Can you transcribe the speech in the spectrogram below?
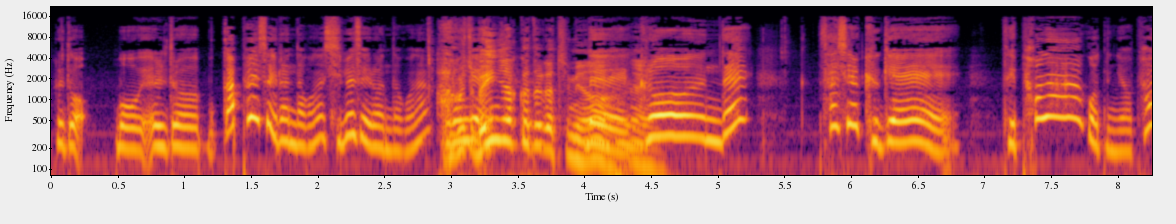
그래도 뭐 예를 들어 뭐 카페에서 일한다거나 집에서 일한다거나 아, 그렇죠. 게 메인 작가들 같으면. 네, 그런데 사실 그게 되게 편하거든요. 편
